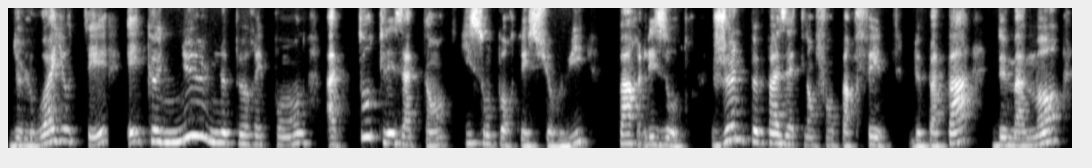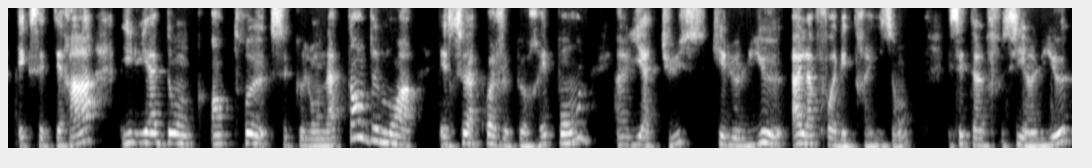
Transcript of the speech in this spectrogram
de loyauté et que nul ne peut répondre à toutes les attentes qui sont portées sur lui par les autres. Je ne peux pas être l'enfant parfait de papa, de maman, etc. Il y a donc entre ce que l'on attend de moi et ce à quoi je peux répondre un hiatus qui est le lieu à la fois des trahisons c'est aussi un lieu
